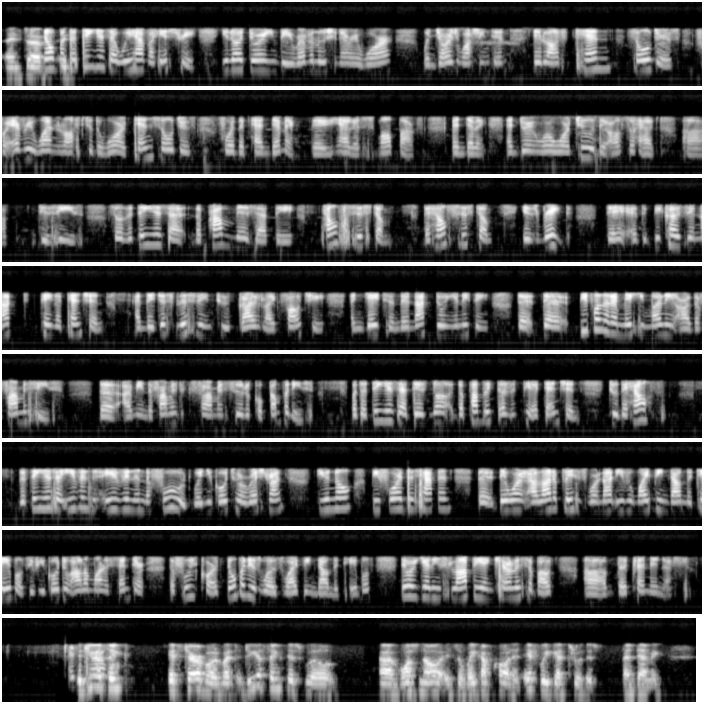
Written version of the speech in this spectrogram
And uh, no, but the thing is that we have a history. You know, during the Revolutionary War, when George Washington, they lost ten soldiers for every one lost to the war. Ten soldiers for the pandemic. They had a smallpox pandemic, and during World War II, they also had uh, disease. So the thing is that the problem is that the health system, the health system, is rigged. They because they're not paying attention and they're just listening to guys like Fauci and Gates, and they're not doing anything. The the people that are making money are the pharmacies the I mean the pharmaceutical companies. But the thing is that there's no the public doesn't pay attention to the health. The thing is that even even in the food, when you go to a restaurant, do you know before this happened, the they weren't a lot of places were not even wiping down the tables. If you go to Ala Moana Center, the food court, nobody was wiping down the tables. They were getting sloppy and careless about uh, the cleanliness. It's Did terrible. you think it's terrible, but do you think this will um, was now it's a wake up call, and if we get through this pandemic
